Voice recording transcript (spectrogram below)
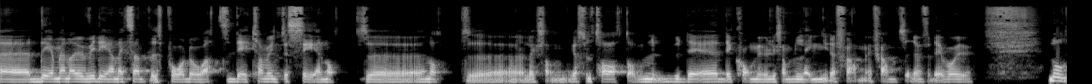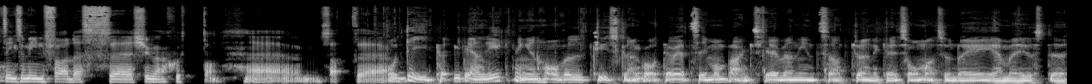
Eh, det menar ju Widén exempelvis på då att det kan vi inte se något, eh, något eh, liksom resultat av nu. Det, det kommer ju liksom längre fram i framtiden för det var ju någonting som infördes eh, 2017. Eh, så att, och dit, i den riktningen har väl Tyskland gått. Jag vet Simon Bank skrev en intressant krönika i somras under EM just eh,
